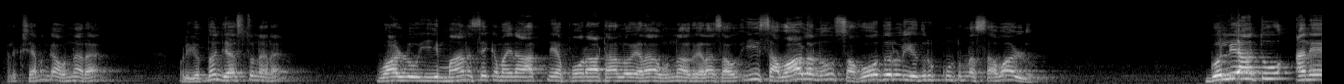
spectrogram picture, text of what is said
వాళ్ళు క్షేమంగా ఉన్నారా? వాళ్ళు యుద్ధం చేస్తున్నారా? వాళ్ళు ఈ మానసికమైన ఆత్మీయ పోరాటాల్లో ఎలా ఉన్నారు ఎలా సాగు ఈ సవాళ్ళను సహోదరులు ఎదుర్కొంటున్న సవాళ్ళు గొలియాతు అనే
